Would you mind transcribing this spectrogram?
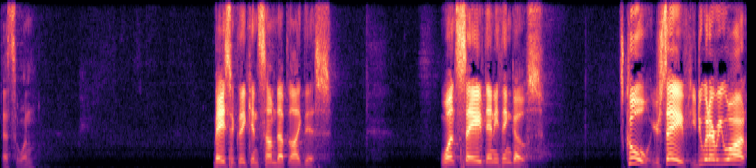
that's the one basically can summed up like this Once saved, anything goes. It's cool, you're saved, you do whatever you want.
